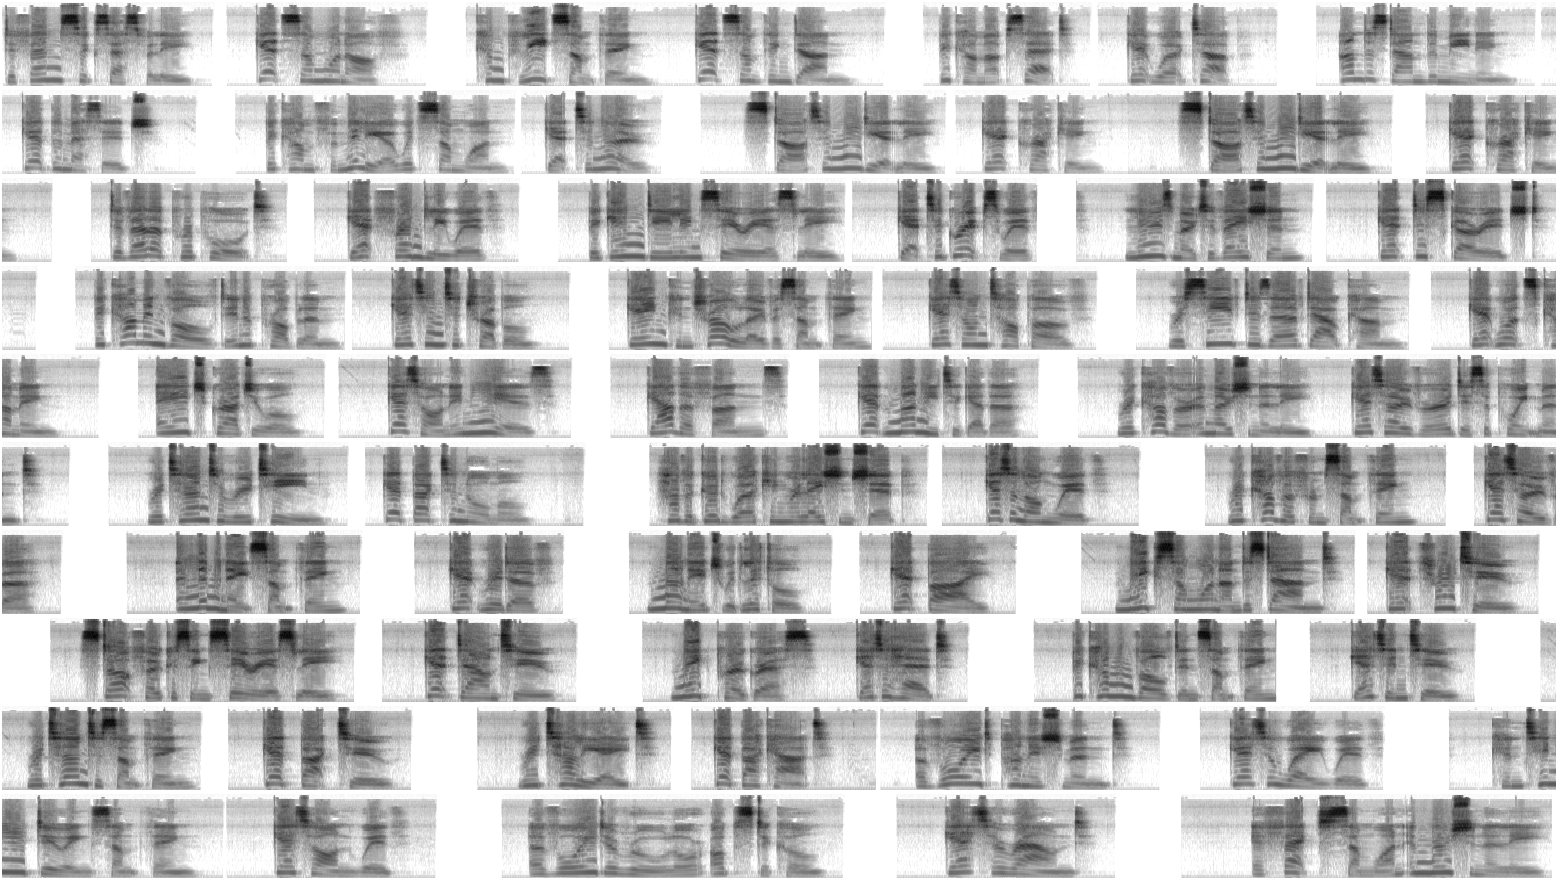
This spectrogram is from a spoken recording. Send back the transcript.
Defend successfully. Get someone off. Complete something. Get something done. Become upset. Get worked up. Understand the meaning. Get the message. Become familiar with someone. Get to know. Start immediately. Get cracking. Start immediately. Get cracking. Develop report. Get friendly with. Begin dealing seriously. Get to grips with. Lose motivation. Get discouraged. Become involved in a problem. Get into trouble. Gain control over something. Get on top of. Receive deserved outcome. Get what's coming. Age gradual. Get on in years. Gather funds. Get money together. Recover emotionally. Get over a disappointment. Return to routine. Get back to normal. Have a good working relationship. Get along with. Recover from something. Get over. Eliminate something. Get rid of. Manage with little. Get by. Make someone understand. Get through to. Start focusing seriously. Get down to. Make progress. Get ahead. Become involved in something. Get into. Return to something. Get back to. Retaliate. Get back at. Avoid punishment. Get away with. Continue doing something. Get on with. Avoid a rule or obstacle. Get around. Affect someone emotionally.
